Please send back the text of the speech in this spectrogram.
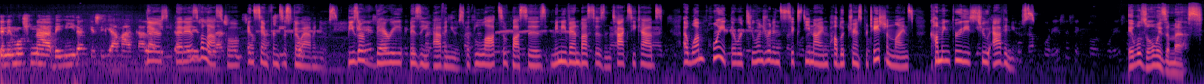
There's Perez Velasco and San Francisco avenues. These are very busy avenues with lots of buses, minivan buses, and taxi cabs. At one point, there were 269 public transportation lines coming through these two avenues. It was always a mess.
